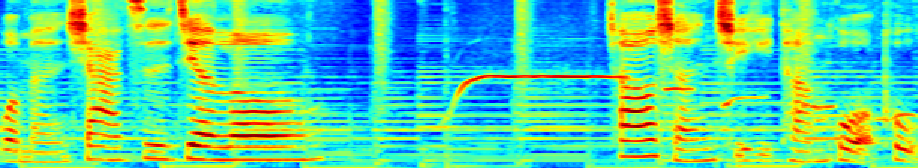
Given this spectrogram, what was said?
我们下次见喽！超神奇糖果铺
